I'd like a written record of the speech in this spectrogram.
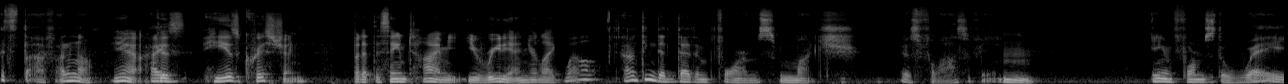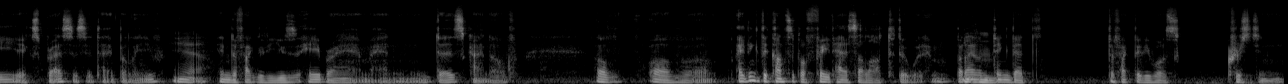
it's tough i don't know Yeah, because he is Christian, but at the same time you read it and you're like, well, i don't think that that informs much his philosophy it informs the way he expresses it i believe yeah, in the fact that he uses Abraham and this kind of of of uh, I think the concept of faith has a lot to do with him, but I don't Mhm. think that the fact that he was Christian,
